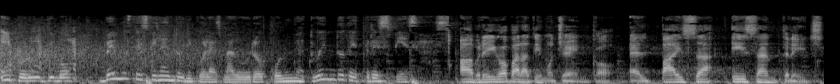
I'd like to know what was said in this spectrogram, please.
Y por último, vemos desfilando a Nicolás Maduro con un atuendo de tres piezas. Abrigo para Timochenko, el Paisa y Santrich,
